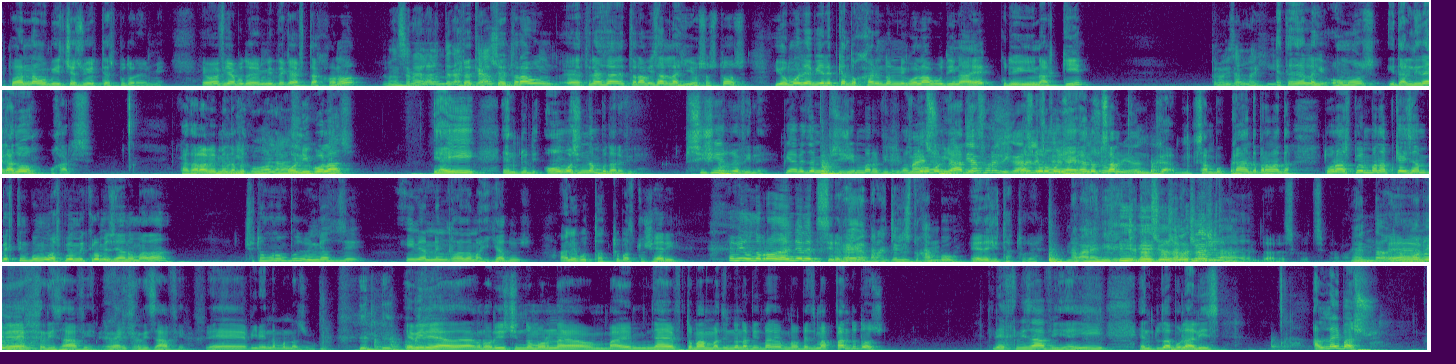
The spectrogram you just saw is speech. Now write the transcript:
Τώρα να μου πεις και σου ήρθες που τον Ερμή. Εγώ έφυγα από τον Ερμή 17 χρονών Εμάς ένα λαλούν και, δεκαετιά και σου. τράβουν, ε, τραβήσα- τραβήσα λαχείο, σωστός. Η ομόνια πήγαινε πιαν τον Χάρη τον Νικολάου που την ΑΕΚ, που την Αρκή. Τραβείς αλλαχή. Ε, τραβήσα λαχείο. Όμως ήταν λίρα 100 ο Χάρης. Κατάλαβες με Ο τα- Νικόλας. Ο Νικόλας. Γιατί εν τούτη- όμως ήταν που τα ρε φίλε. Ψυχή ρε φίλε. Πήγα παίζα με ψυχή μας ρε φίλε. Είμαστε ήσουν ομονιάτες. διαφορετικά, ρε, Είμαστε Λευτέρη, ομονιάτες, είχαν το ήσουν ομονιάτες. τσαμπουκά- τσαμπουκάν τα πράγματα. Τώρα ας πούμε πάνε να πιάσεις έναν παίχτη που ας πούμε μικρομεσαία ομάδα και το μόνο που του νοιάζει είναι αν είναι καλά τα μαγιά τους, αν έχουν τατού πας στο χέρι. Ε, φίλε, τα πράγματα δεν είναι έτσι ρε Ε, φίλε. Παναγγέλης του Χαμπού. Ε, δεν έχει τατού ρε. Να παρετήσεις και τα social και όλα. Ε, τώρα αρέσκω έτσι πράγματα. Δεν τα- Ε, είναι μόνο- φίλε, ε, χρυσάφι ρε, ε, χρυσάφι ρε. Ε, φίλε, δεν μπορώ να σου πω. Ε, φίλε, να γνωρίσεις το μόνο να... μα- μια εβδομάδα μαζί του να πεις, «Μα, μα, παίζει μα πάντου τόσο». Φίλε, χρυσάφι, ε, εν τούτα που λαλείς. Αλλά είπα σου.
